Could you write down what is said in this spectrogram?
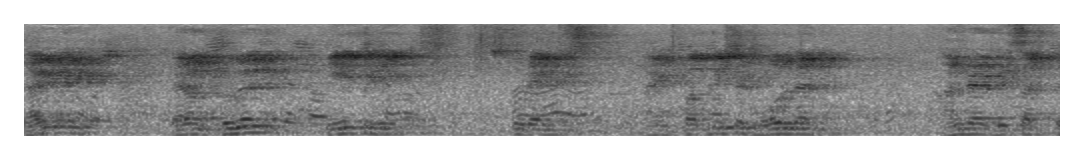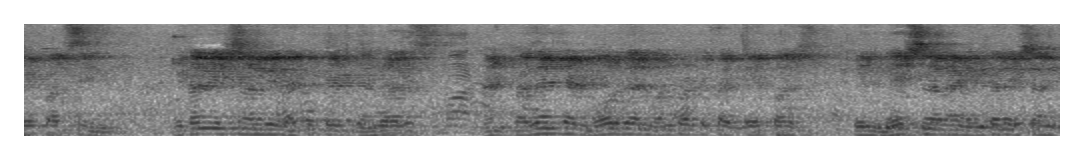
guided around 12 PhD students and published more than 100 research papers in internationally reputed journals and presented more than 125 papers in national and international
